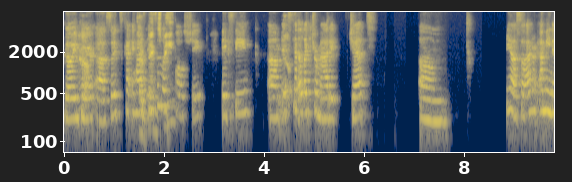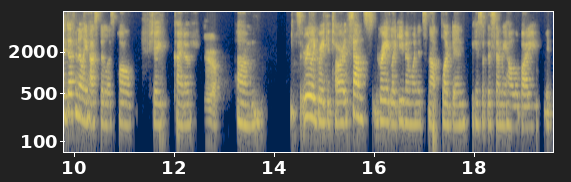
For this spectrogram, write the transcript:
going Yeah. here. Uh, so it's it has Big it's a Les Paul shape, Bigsby. Um, it's the electromatic jet. Um, yeah. So I don't. I mean, it definitely has the Les Paul shape, kind of. Yeah. Um, it's a really great guitar. It sounds great, like even when it's not plugged in because of the semi-hollow body. It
